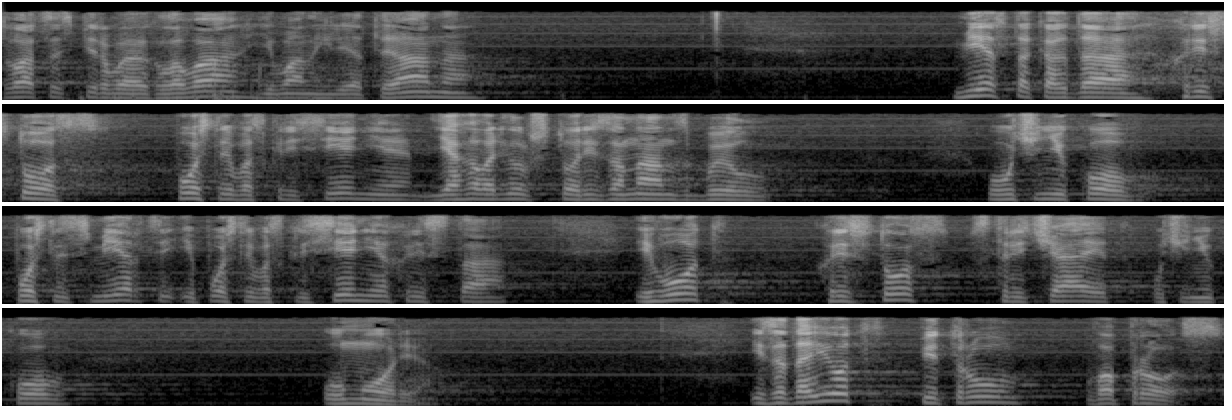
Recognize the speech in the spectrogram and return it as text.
21 глава Евангелия от Иоанна. Место, когда Христос после воскресения, я говорил, что резонанс был у учеников после смерти и после воскресения Христа. И вот Христос встречает учеников у моря – и задает Петру вопрос.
